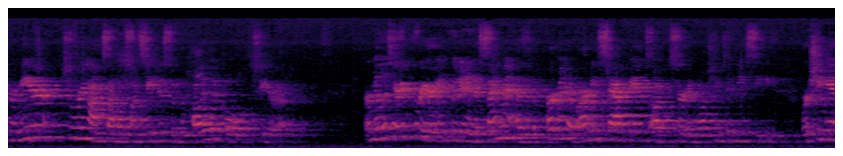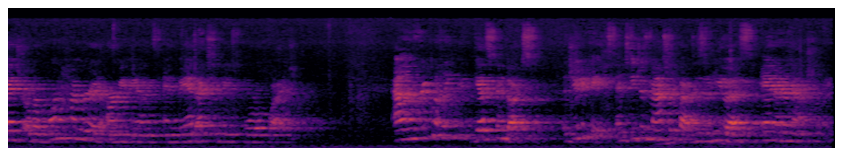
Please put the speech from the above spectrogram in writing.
premier touring ensembles on stages from the Hollywood Bowl to Europe. Her military career included an assignment as a Department of Army Staff Bands officer in Washington, D.C., where she managed over 100 Army bands and band activities worldwide. Allen frequently guest conducts, adjudicates, and teaches master classes in the U.S. and internationally.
